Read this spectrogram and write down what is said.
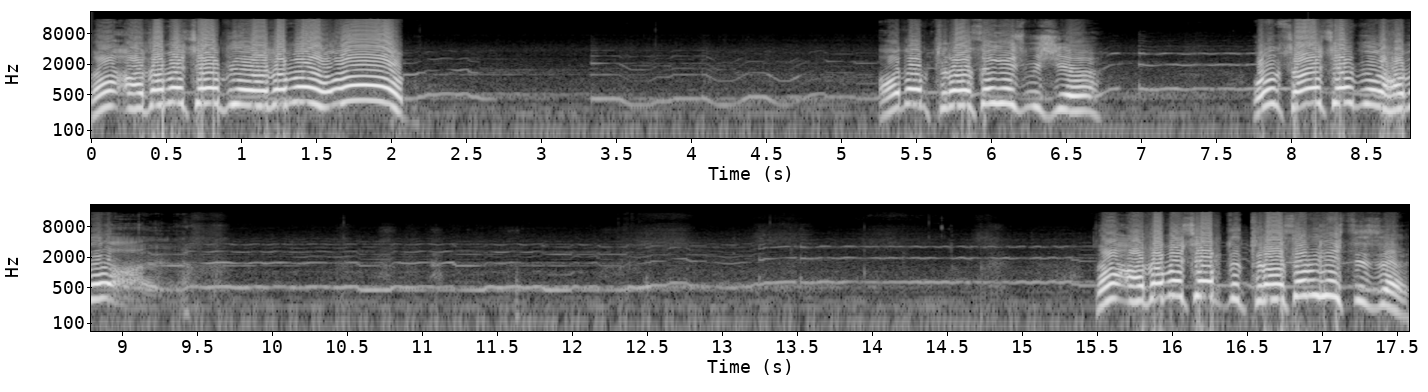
Lan adama çarpıyor adama. Hop. Adam transa geçmiş ya. Oğlum sağa çarpıyor haber. Lan adama çarptı. Transa mı geçtin sen?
